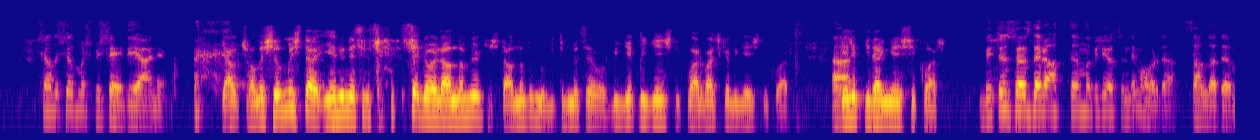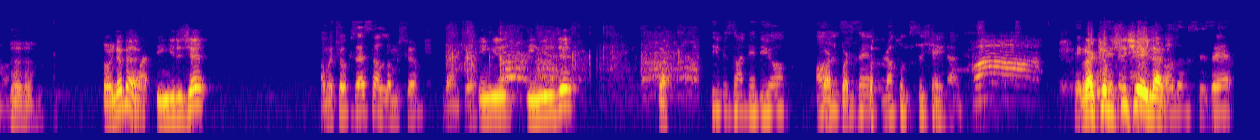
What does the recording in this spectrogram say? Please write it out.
çalışılmış bir şeydi yani. Ya çalışılmış da yeni nesil seni öyle anlamıyor ki işte anladın mı? Bütün mesele bu. Bir, bir gençlik var, başka bir gençlik var. Ha, Gelip giden gençlik var. Bütün sözleri attığımı biliyorsun değil mi orada? Salladığımı. Öyle mi? Ama- İngilizce, Ama çok güzel sallamışım bence. İngiliz, İngilizce bak Dediğimi zannediyor. Alın Bak, bak. size rakımsı şeyler. Peki Rakımsı şeyler. Alın size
